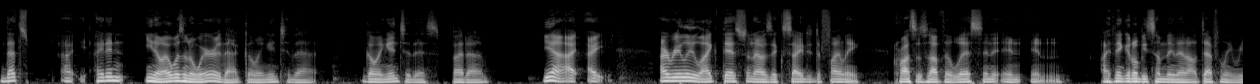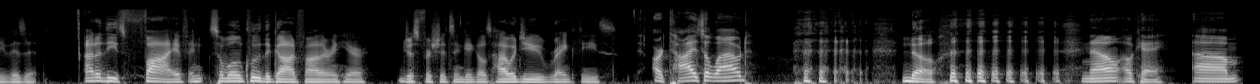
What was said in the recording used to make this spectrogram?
that's I, I didn't you know I wasn't aware of that going into that going into this, but um, yeah, I, I I really like this, and I was excited to finally cross this off the list, and and and I think it'll be something that I'll definitely revisit. Out of these five, and so we'll include The Godfather in here just for shits and giggles. How would you rank these? Are ties allowed? no. no. Okay. Um,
